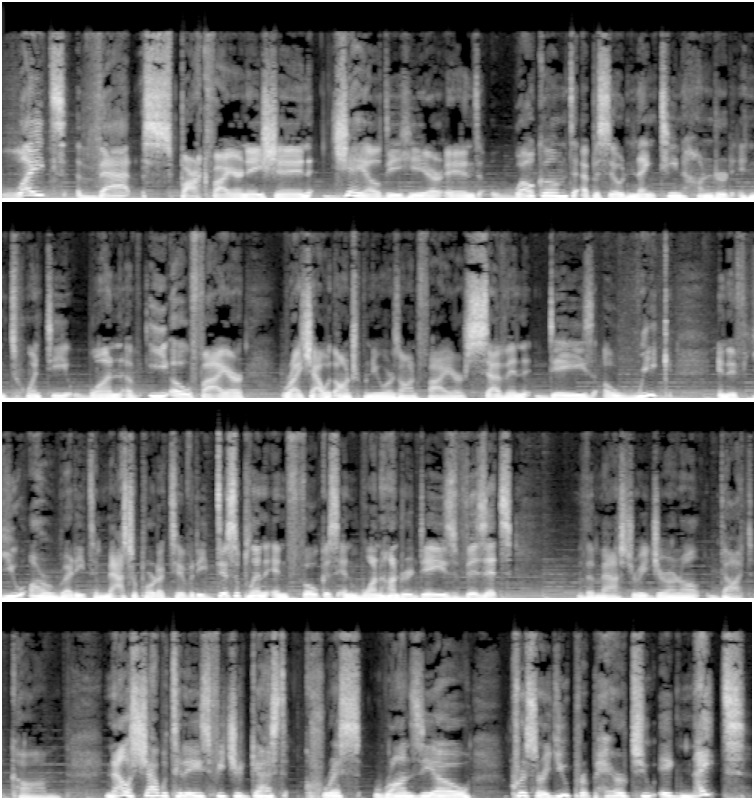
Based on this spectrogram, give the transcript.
Light that spark Fire Nation, JLD here, and welcome to episode 1921 of EO Fire, I chat with entrepreneurs on fire seven days a week. And if you are ready to master productivity, discipline, and focus in 100 days, visit themasteryjournal.com. Now let's chat with today's featured guest, Chris Ronzio. Chris, are you prepared to ignite?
